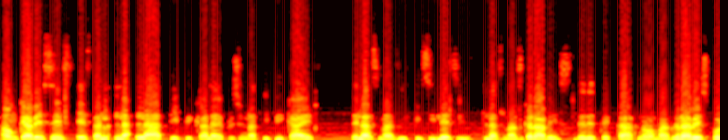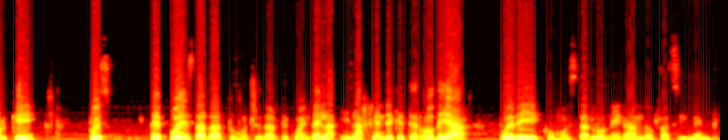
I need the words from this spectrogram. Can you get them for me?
aunque a veces esta, la, la típica, la depresión atípica es de las más difíciles y las más graves de detectar, ¿no? Más graves porque pues te puedes tardar tú mucho en darte cuenta y la, y la gente que te rodea puede como estarlo negando fácilmente.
